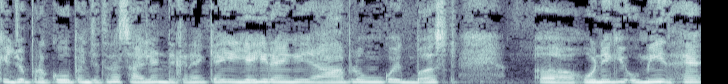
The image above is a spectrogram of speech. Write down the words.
के जो प्रकोप हैं, जितने साइलेंट दिख रहे हैं, क्या यही रहेंगे या आप लोगों को एक बर्स्ट होने की उम्मीद है?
